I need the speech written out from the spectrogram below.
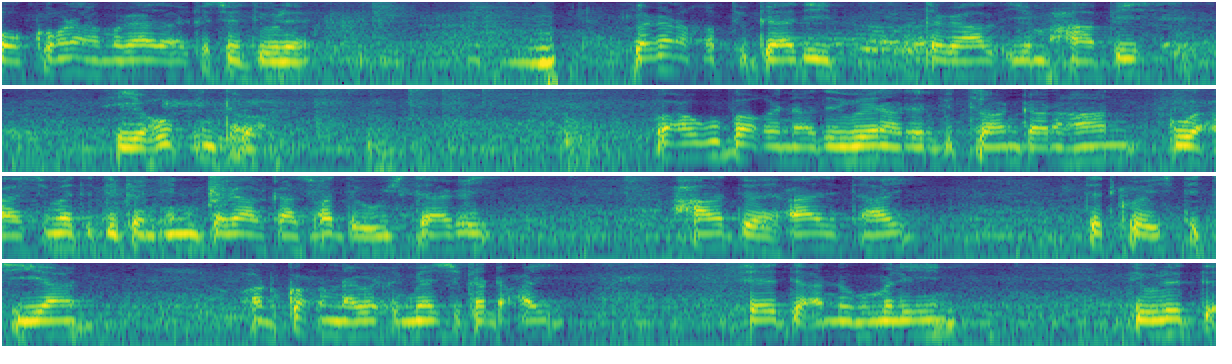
oo koonaha magaalada ay ka soo duuleen. Lagana qabto gaadiid dagaal iyo maxaabiis iyo hub intaba. Waxaa ugu baaqaynaa dadweynaha reer puntland gaar ahaan kuwa caasimada degan in dagaalkaas hadda uu istaagay. Xaaladdu ay caadi tahay dadku ay isdejiyaan waanu ka xunnahay wixii meesha ka dhacay. Eedda anagu ma lihin dowladda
